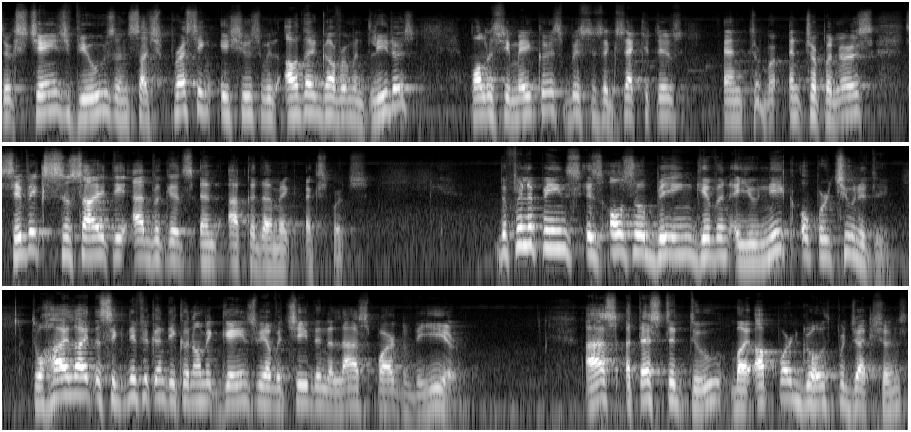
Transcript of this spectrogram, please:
to exchange views on such pressing issues with other government leaders, policymakers, business executives, entre- entrepreneurs, civic society advocates, and academic experts. The Philippines is also being given a unique opportunity to highlight the significant economic gains we have achieved in the last part of the year as attested to by upward growth projections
